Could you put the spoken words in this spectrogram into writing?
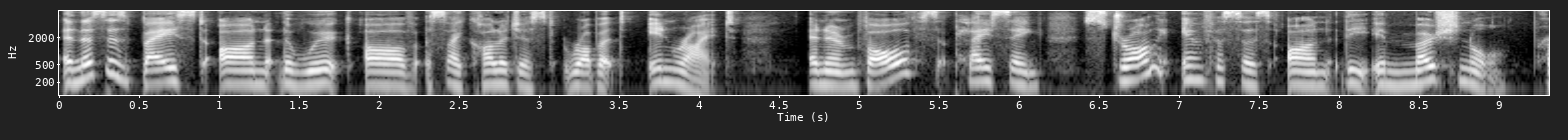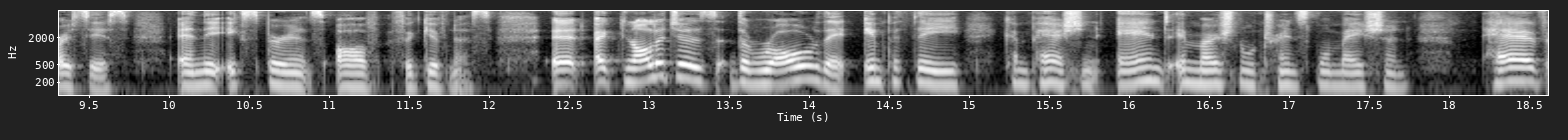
and this is based on the work of psychologist Robert Enright, and involves placing strong emphasis on the emotional process and the experience of forgiveness. It acknowledges the role that empathy, compassion, and emotional transformation have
